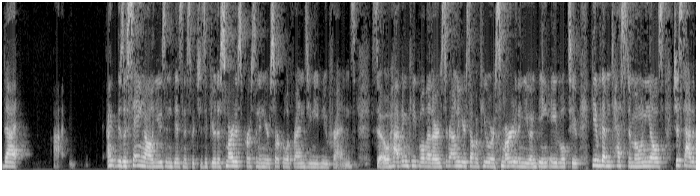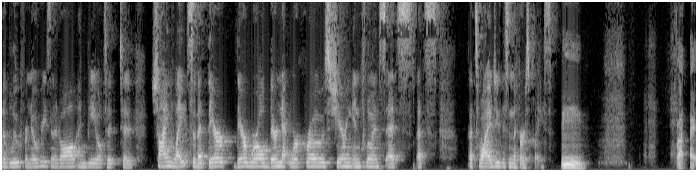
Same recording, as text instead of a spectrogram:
that uh, I, there's a saying I'll use in business, which is if you're the smartest person in your circle of friends, you need new friends. So having people that are surrounding yourself with people who are smarter than you and being able to give them testimonials just out of the blue for no reason at all and be able to, to shine light so that their, their world, their network grows, sharing influence. That's, that's, that's why I do this in the first place. Mm. I,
